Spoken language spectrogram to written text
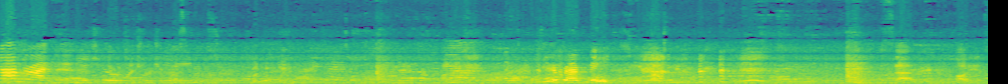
No, I'm alright. I'm going to chill and watch Church of TV. Westminster with the Queen. Don't rub me. Got to meet the Queen. Sat audience.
